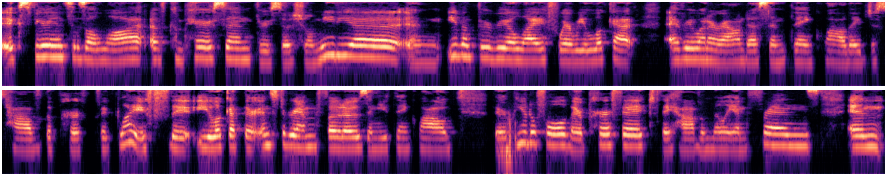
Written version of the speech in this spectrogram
experiences a lot of comparison through social media and even through real life where we look at everyone around us and think wow they just have the perfect life. They, you look at their instagram photos and you think wow they're beautiful they're perfect they have a million friends. And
